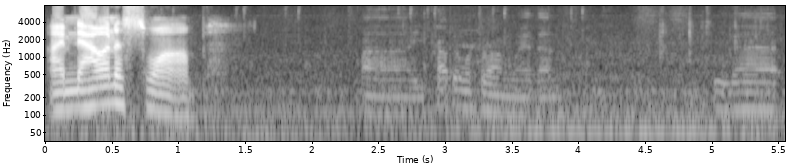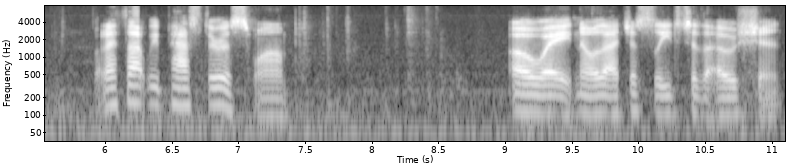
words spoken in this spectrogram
I'm now in a swamp, Uh, you probably went the wrong way then. Do that. but I thought we passed through a swamp. Oh wait, no, that just leads to the ocean.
